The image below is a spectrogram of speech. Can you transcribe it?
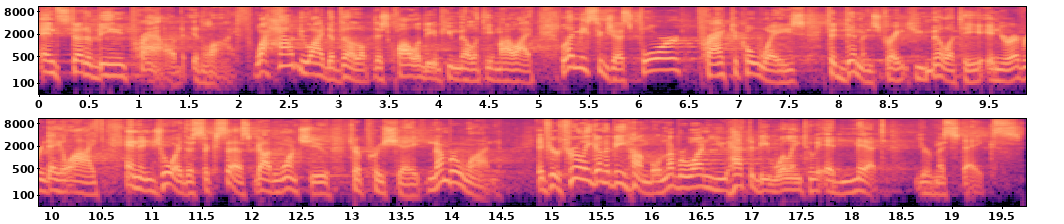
instead of being proud in life. Well, how do I develop this quality of humility in my life? Let me suggest four practical ways to demonstrate humility in your everyday life and enjoy the success God wants you to appreciate. Number one, if you're truly going to be humble, number one, you have to be willing to admit your mistakes.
